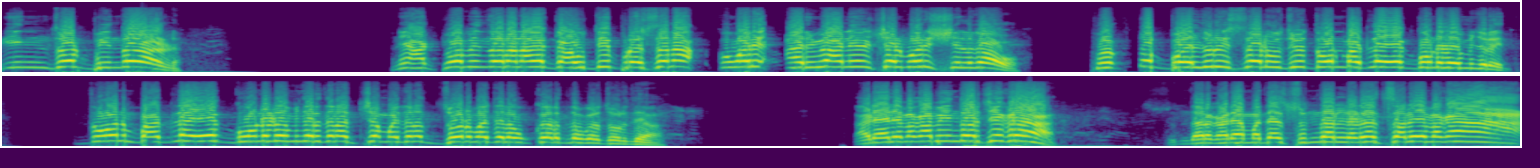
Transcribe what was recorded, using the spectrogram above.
बिंजोड बिंदड आणि आठवा बिंदोला आहे गावती प्रसन्न कुमारी आरवी अनिल शेडबोरी शिलगाव. फक्त बलजुरी सर उजवी दोन बादला एक गोंधळ उमेदवार आहेत. दोन बादला एक गोंधळ उमेदवार तर आजच्या मैदानात जोरमध्ये लवकरात लवकर जोर द्या. गाडी आले बघा बिंदोरची इकडं. सुंदर गाड्यामध्ये सुंदर लढत चालू आहे बघा.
